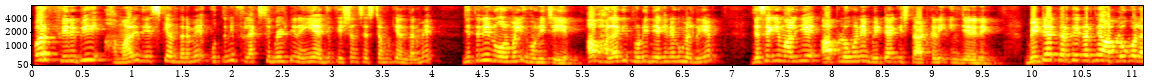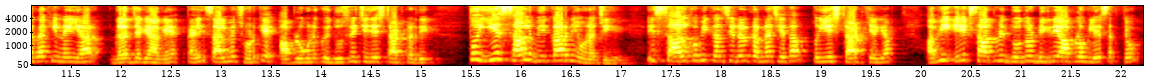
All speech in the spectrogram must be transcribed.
पर फिर भी हमारे देश के अंदर में उतनी फ्लेक्सिबिलिटी नहीं है एजुकेशन सिस्टम के अंदर में, जितनी नॉर्मली होनी चाहिए। अब हालाँकि थोड़ी देखने को मिल रही है, जैसे कि मान लीजिए, आप लोगों ने बीटेक स्टार्ट करी इंजीनियरिंग बीटेक करते करते आप लोगों को लगा कि नहीं यार, गलत जगह आ गए पहली साल में छोड़ के आप लोगों ने कोई दूसरी चीज़ें स्टार्ट कर दी। तो ये साल बेकार नहीं होना चाहिए। इस साल को भी कंसिडर करना चाहिए था तो ये स्टार्ट किया गया। अभी एक साथ में दो दो डिग्री आप लोग ले सकते हो।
